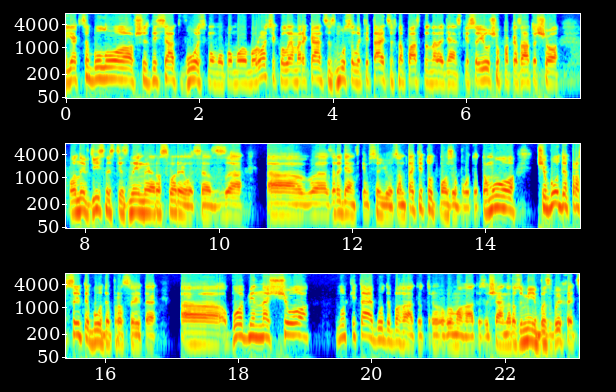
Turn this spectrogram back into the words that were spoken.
як це було в 68-му, по-моєму, році, коли американці змусили китайців напасти на радянський союз, щоб показати, що вони в дійсності з ними розсварилися з, е, в- з радянським союзом. Так і тут може бути. Тому чи буде просити, буде просити. В обмін на що? Ну, Китай буде багато вимагати, звичайно. Розуміє, без вихідь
